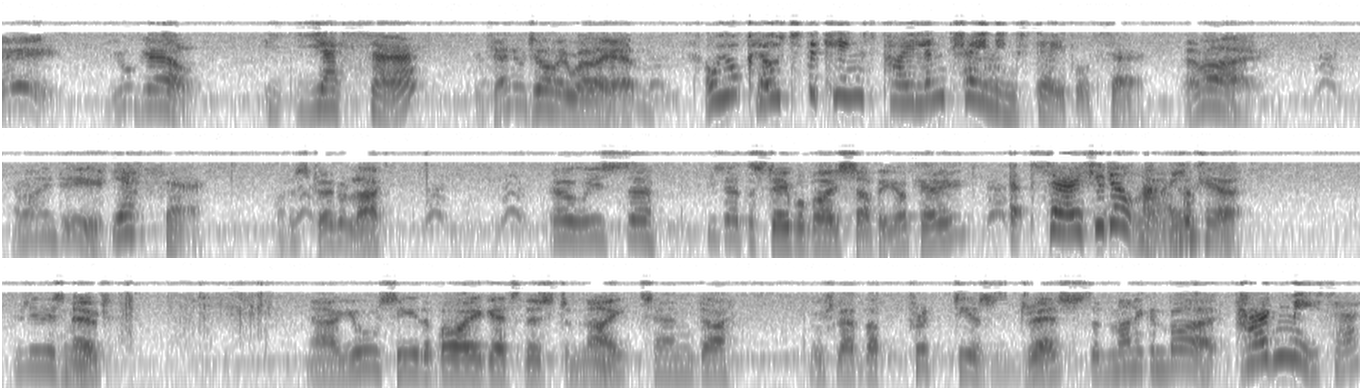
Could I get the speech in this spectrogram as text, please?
Hey, you gal. Y- Yes, sir. Can you tell me where I am? Oh, you're close to the King's Pyland training stable, sir. Am I? Am I indeed? Yes, sir. What a stroke of luck. Oh, is, uh, is that the stable boy's supper you're carrying? Uh, sir, if you don't Uh, mind. look here. You see this note? Now, you'll see the boy gets this tonight, and, uh, you shall have the prettiest dress that money can buy. Pardon me, sir.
